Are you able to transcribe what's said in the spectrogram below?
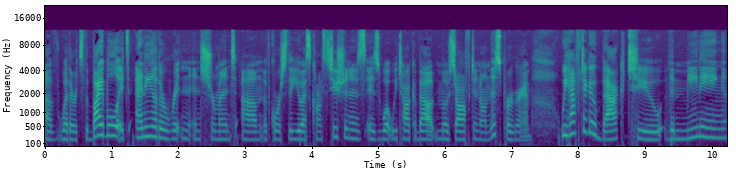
of whether it's the Bible, it's any other written instrument. Um, of course, the U.S. Constitution is, is what we talk about most often on this program. We have to go back to the meaning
